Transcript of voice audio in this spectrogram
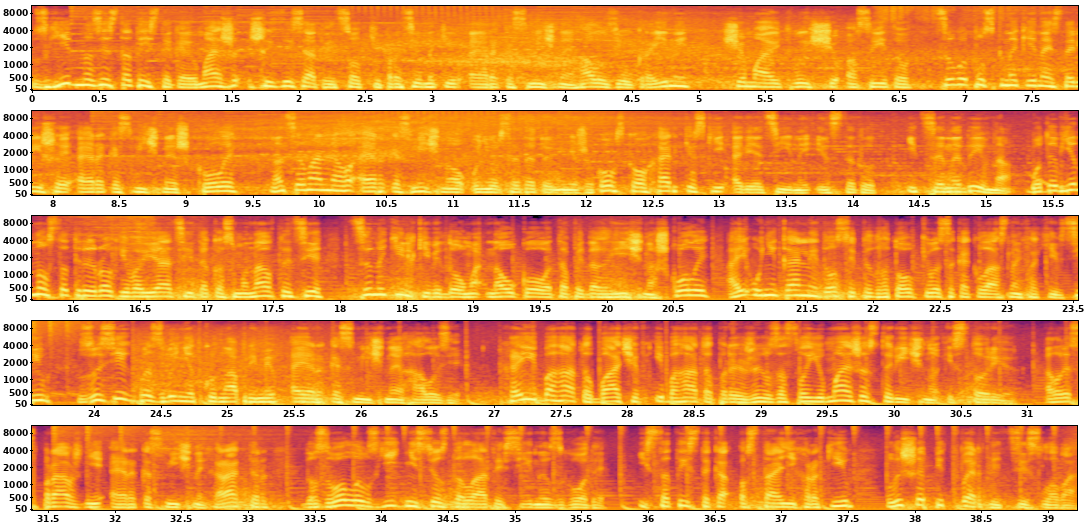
Згідно зі статистикою, майже 60% працівників аерокосмічної галузі України, що мають вищу освіту, це випускники найстарішої аерокосмічної школи Національного аерокосмічного університету імені Жуковського Харківський авіаційний інститут. І це не дивно, бо 93 роки в авіації та космонавтиці це не тільки відома наукова та педагогічна школи, а й унікальний досвід підготовки висококласних фахівців з усіх без винятку напрямів аерокосмічної галузі. Хаї багато бачив і багато пережив за свою майже сторічну історію, але справжній аерокосмічний характер дозволив з гідністю здолати всі незгоди. І статистика останніх років лише підтвердить ці слова.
